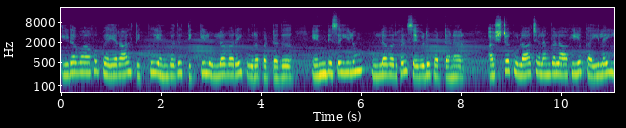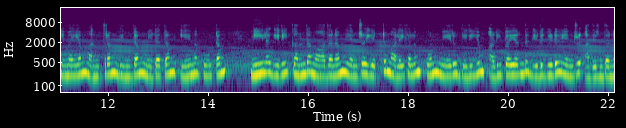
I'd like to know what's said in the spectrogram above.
இடவாகு பெயரால் திக்கு என்பது திக்கில் உள்ளவரை கூறப்பட்டது. எண்டிசையிலும் உள்ளவர்கள் செவிடுபட்டனர். அஷ்ட குலாச்சலங்களாகிய கைலை இமயம் மந்த்ரம் விந்தம் நிடதம் ஏமகூட்டம் நீலகிரி கந்தமாதனம் என்ற எட்டு மலைகளும் பொன் மேருகிரியும் அடிபெயர்ந்து கிடுகிடு என்று அதிர்ந்தன.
